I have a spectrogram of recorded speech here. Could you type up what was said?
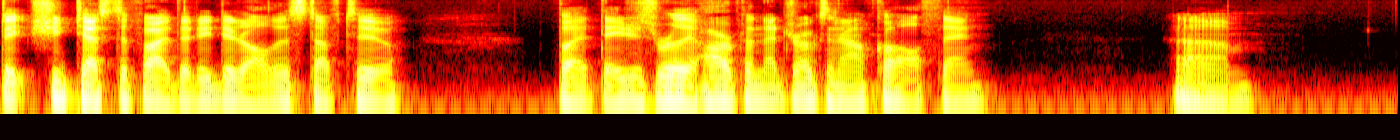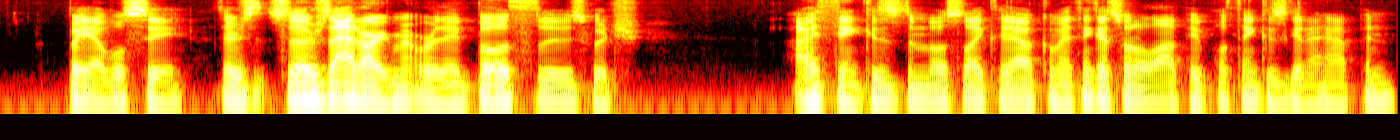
they, she testified that he did all this stuff too, but they just really harped on that drugs and alcohol thing. Um, but yeah, we'll see. There's so there's that argument where they both lose, which I think is the most likely outcome. I think that's what a lot of people think is going to happen.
